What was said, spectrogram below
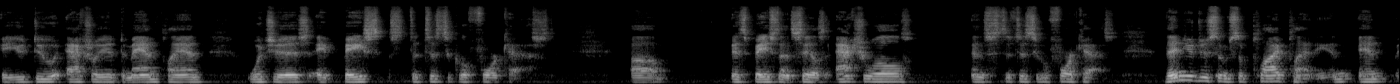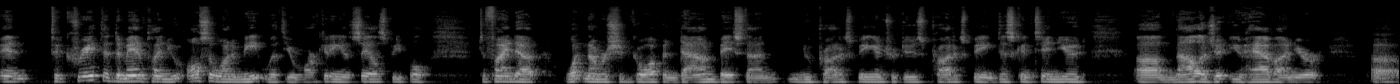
You do actually a demand plan, which is a base statistical forecast. Um, it's based on sales actuals, and statistical forecasts. Then you do some supply planning, and and and to create the demand plan, you also want to meet with your marketing and salespeople to find out what numbers should go up and down based on new products being introduced, products being discontinued, um, knowledge that you have on your uh,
